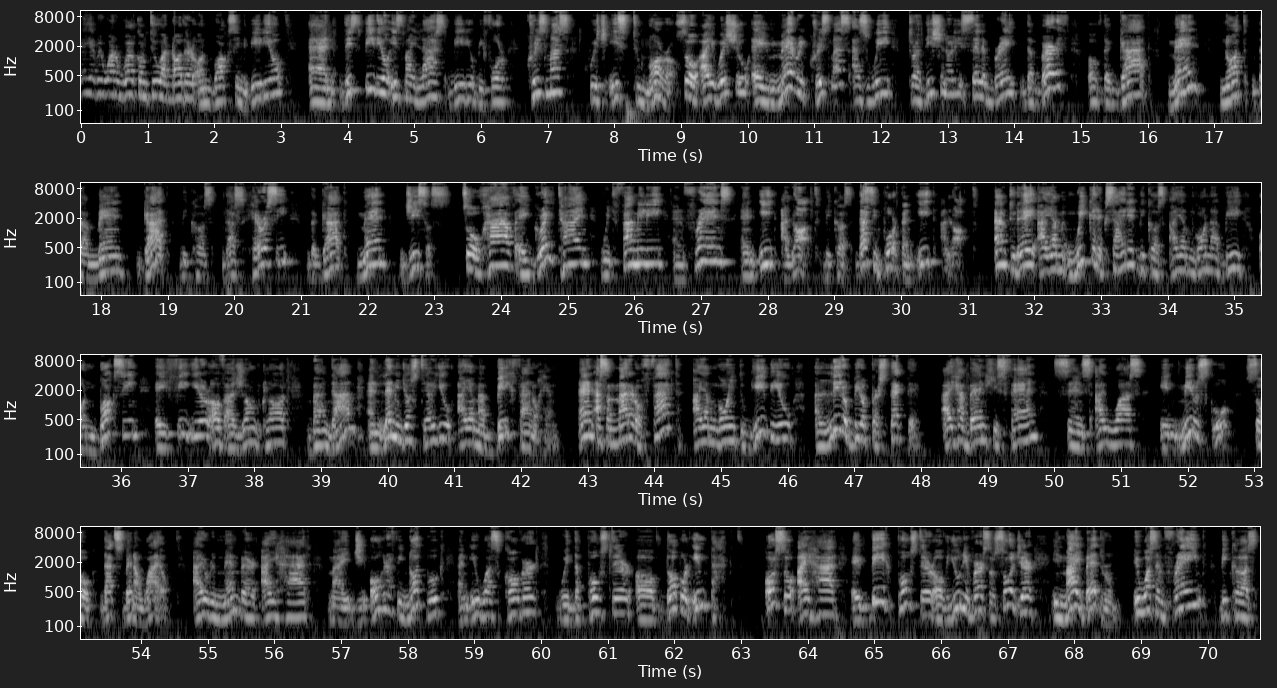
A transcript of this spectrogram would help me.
Hey everyone, welcome to another unboxing video. And this video is my last video before Christmas, which is tomorrow. So I wish you a Merry Christmas as we traditionally celebrate the birth of the God man, not the man God, because that's heresy, the God man Jesus. So have a great time with family and friends and eat a lot because that's important. Eat a lot. And today I am wicked excited because I am gonna be unboxing a figure of a Jean-Claude Van Damme. And let me just tell you, I am a big fan of him. And as a matter of fact, I am going to give you a little bit of perspective. I have been his fan since I was in middle school so that's been a while. I remember I had my geography notebook and it was covered with the poster of Double Impact. Also, I had a big poster of Universal Soldier in my bedroom. It wasn't framed because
